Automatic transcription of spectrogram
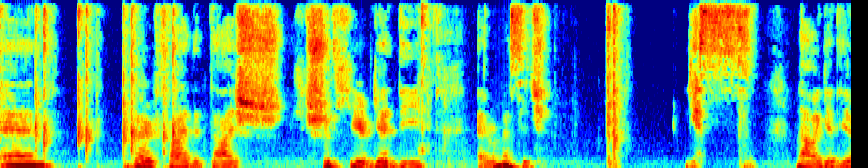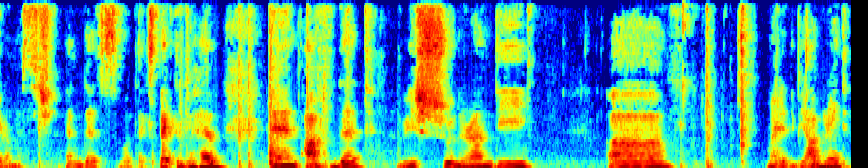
and verify that I sh should here get the error message. Yes, now I get the error message, and that's what I expected to have. And after that, we should run the uh, MariaDB upgrade.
